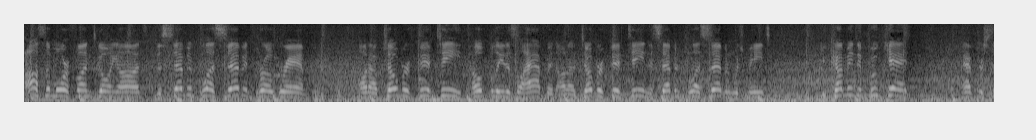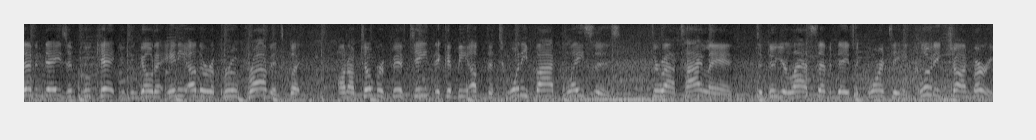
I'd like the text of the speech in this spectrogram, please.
Also more fun's going on. The 7 plus 7 program on October 15th, hopefully this will happen. On October 15th, the 7 plus 7, which means you come into Phuket, after seven days in Phuket, you can go to any other approved province. But on October 15th, it could be up to 25 places throughout Thailand to do your last seven days of quarantine, including Chonburi,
